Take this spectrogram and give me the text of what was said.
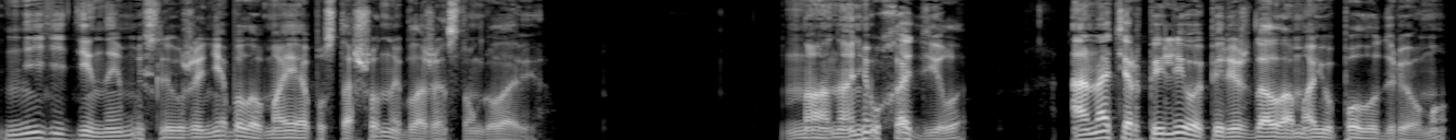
Ни единой мысли уже не было в моей опустошенной блаженством голове. Но она не уходила. Она терпеливо переждала мою полудрему,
